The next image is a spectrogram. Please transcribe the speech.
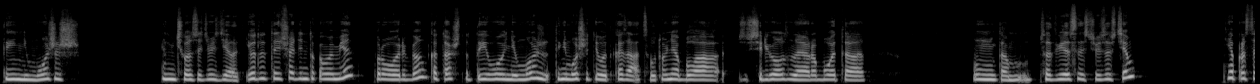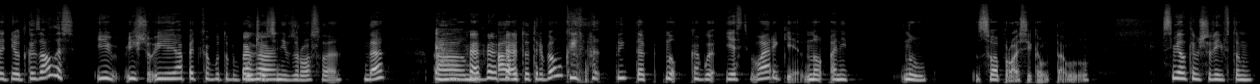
Ты не можешь ничего с этим сделать. И вот это еще один такой момент про ребенка, то, что ты его не можешь, ты не можешь от него отказаться. Вот у меня была серьезная работа там, с ответственностью и со всем. Я просто от нее отказалась, и, и все. И опять как будто бы получается Ага. не взрослая, да? А вот от ребенка ты так, ну, как бы есть варики, но они, ну, с вопросиком там, с мелким шрифтом.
